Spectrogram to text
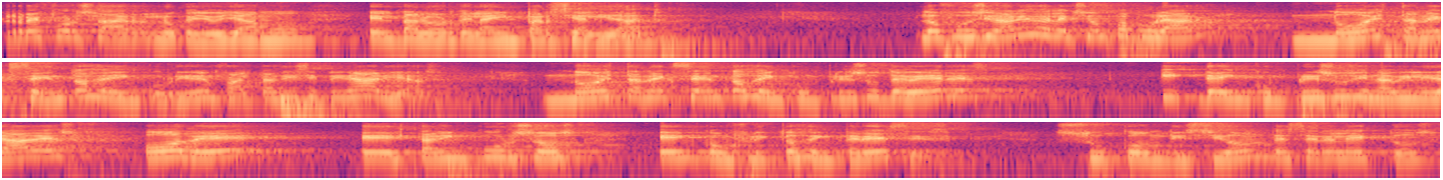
reforzar lo que yo llamo el valor de la imparcialidad. Los funcionarios de elección popular no están exentos de incurrir en faltas disciplinarias, no están exentos de incumplir sus deberes de incumplir sus inhabilidades o de eh, estar incursos en conflictos de intereses. Su condición de ser electos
